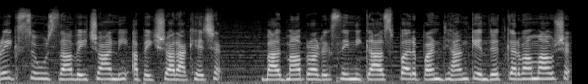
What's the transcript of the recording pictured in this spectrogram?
બ્રેક શૂઝના વેચાણની અપેક્ષા રાખે છે. બાદમાં પ્રોડક્ટ્સની નિકાસ પર પણ ધ્યાન કેન્દ્રિત કરવામાં આવશે,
